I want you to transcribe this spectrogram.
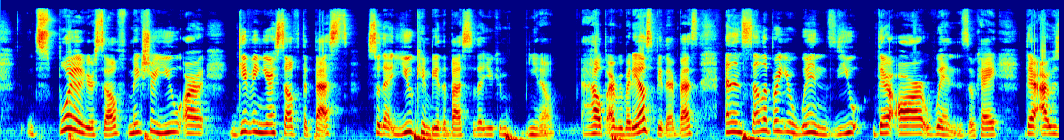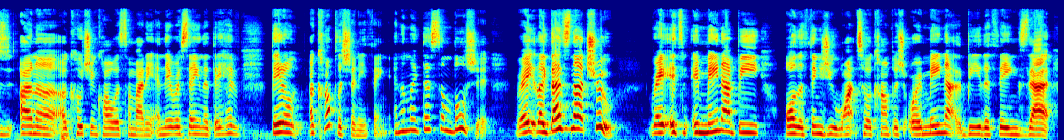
Spoil yourself. Make sure you are giving yourself the best so that you can be the best so that you can you know help everybody else be their best and then celebrate your wins. You there are wins okay? There i was on a, a coaching call with somebody and they were saying that they have they don't accomplish anything. And i'm like that's some bullshit right? Like that's not true right? It's it may not be all the things you want to accomplish, or it may not be the things that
